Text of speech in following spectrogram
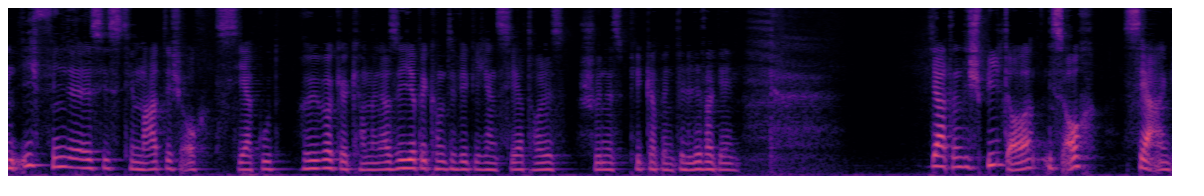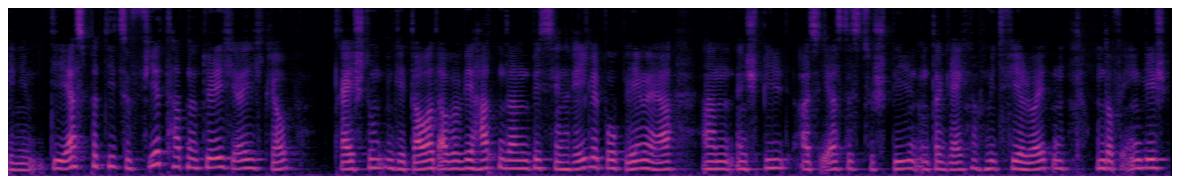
und ich finde, es ist thematisch auch sehr gut rübergekommen. Also hier bekommt ihr wirklich ein sehr tolles, schönes Pick-up-and-Deliver-Game. Ja, dann die Spieldauer ist auch sehr angenehm. Die Erstpartie zu viert hat natürlich, äh, ich glaube, drei Stunden gedauert, aber wir hatten dann ein bisschen Regelprobleme, ja, ähm, ein Spiel als erstes zu spielen und dann gleich noch mit vier Leuten und auf Englisch.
